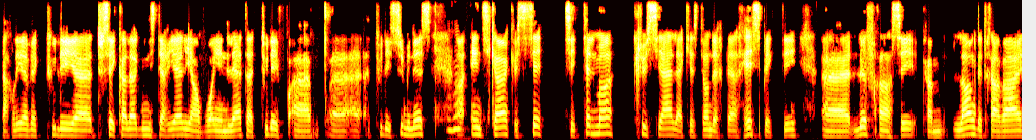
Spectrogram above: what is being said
parlé avec tous les tous ses collègues ministériels. Il a envoyé une lettre à tous les à, tous les sous-ministres mm-hmm. indiquant que c'est c'est tellement crucial la question de faire respecter euh, le français comme langue de travail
